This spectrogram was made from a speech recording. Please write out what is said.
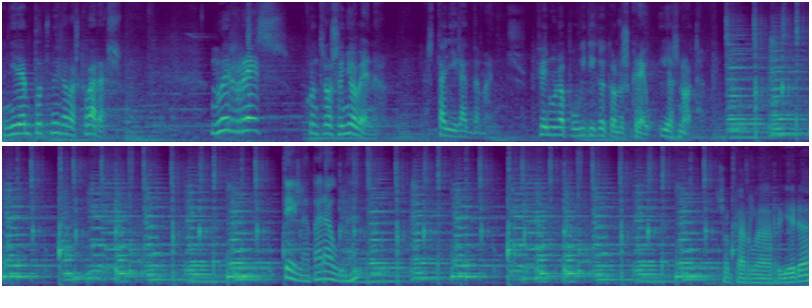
Anirem tots més a les clares. No és res contra el senyor Vena. Està lligat de mans, fent una política que no es creu i es nota. Té la paraula. Soc Carla Riera,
